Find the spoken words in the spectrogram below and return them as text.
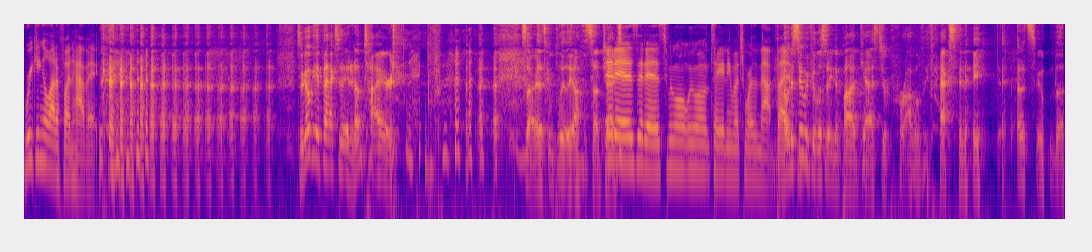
wreaking a lot of fun havoc. so go get vaccinated. I'm tired. Sorry, that's completely off the subject. it is, it is. We won't, we won't say any much more than that. But I would assume if you're listening to podcasts, you're probably vaccinated. I would assume the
